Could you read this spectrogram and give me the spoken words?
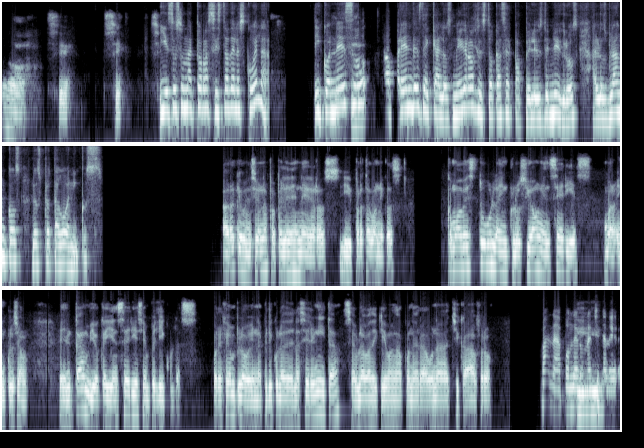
Oh, sí, sí. Y eso es un acto racista de la escuela. Y con eso aprendes de que a los negros les toca hacer papeles de negros, a los blancos los protagónicos. Ahora que mencionas papeles de negros y protagónicos, ¿cómo ves tú la inclusión en series? Bueno, inclusión, el cambio que hay en series y en películas. Por ejemplo, en la película de La Sirenita se hablaba de que iban a poner a una chica afro. Van a poner una chica negra.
